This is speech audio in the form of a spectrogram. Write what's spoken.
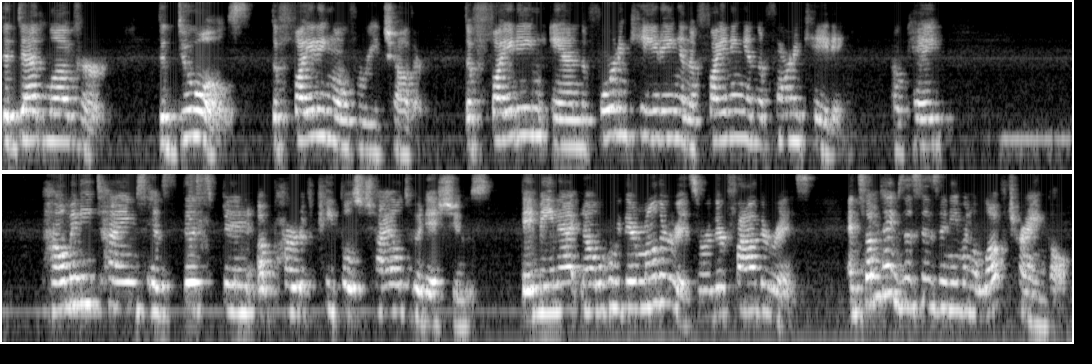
the dead lover, the duels, the fighting over each other, the fighting and the fornicating and the fighting and the fornicating. Okay? How many times has this been a part of people's childhood issues? They may not know who their mother is or their father is. And sometimes this isn't even a love triangle.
